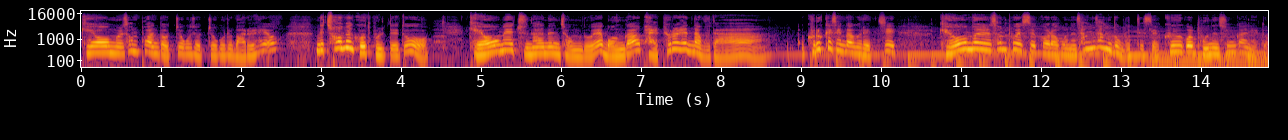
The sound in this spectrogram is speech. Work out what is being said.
계엄을 선포한다 어쩌고 저쩌고를 말을 해요. 근데 처음에 그것 볼 때도 계엄에 준하는 정도의 뭔가 발표를 했나 보다. 그렇게 생각을 했지 계엄을 선포했을 거라고는 상상도 못 했어요. 그걸 보는 순간에도.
